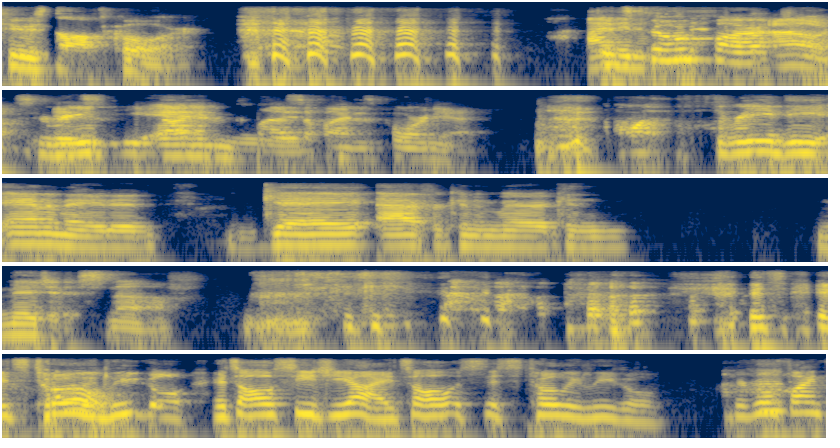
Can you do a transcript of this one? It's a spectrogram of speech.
too soft core. I it's so far out. 3D not animated. classified as porn yet. I want 3D animated gay African American midget snuff. it's it's totally Oh. legal. It's all CGI. It's all it's, it's totally legal. You're going to find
